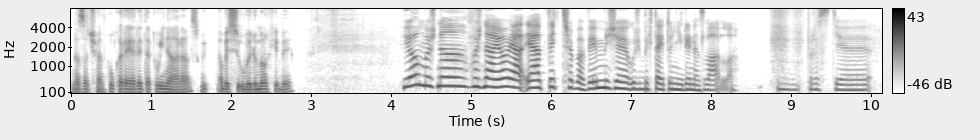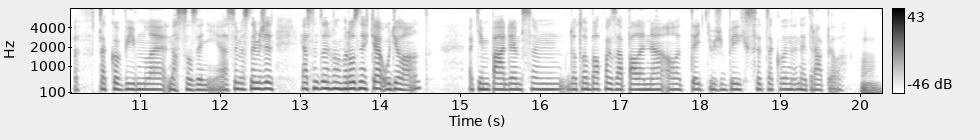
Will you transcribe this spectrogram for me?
na začátku kariéry takový náraz, aby si uvědomil chyby. Jo, možná, možná jo. Já, já teď třeba vím, že už bych tady to nikdy nezvládla. Prostě v takovýmhle nasazení. Já si myslím, že já jsem ten film hrozně chtěla udělat a tím pádem jsem do toho byla fakt zapálená, ale teď už bych se takhle netrápila. Mm.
